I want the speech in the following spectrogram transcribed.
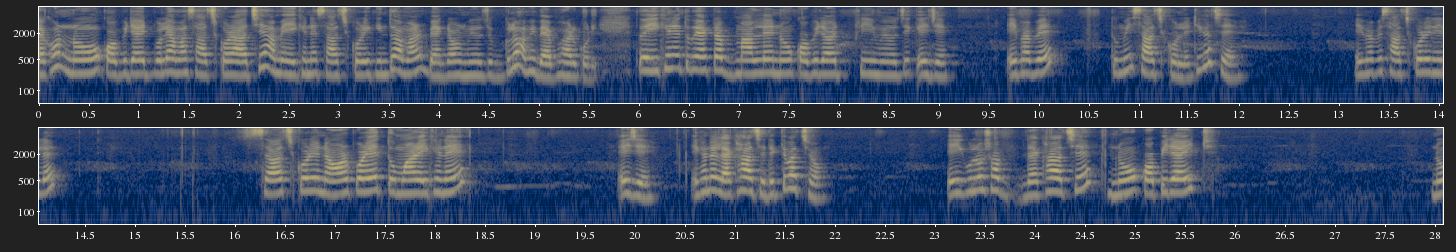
দেখো নো কপিরাইট বলে আমার সার্চ করা আছে। আমি এইখানে সার্চ করে কিন্তু আমার ব্যাকগ্রাউন্ড মিউজিকগুলো আমি ব্যবহার করি। তো এইখানে তুমি একটা মারলে নো কপিরাইট ফ্রি মিউজিক এই যে, এইভাবে তুমি সার্চ করলে, ঠিক আছে? এইভাবে সার্চ করে নিলে। সার্চ করে নেওয়ার পরে তোমার এখানে, এই যে, এখানে লেখা আছে, দেখতে পাচ্ছ? এইগুলো সব লেখা আছে no copyright no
